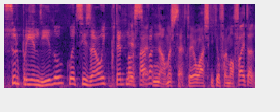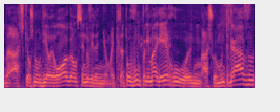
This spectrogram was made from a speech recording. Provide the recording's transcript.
surpreendido com a decisão e que, portanto, não É estava... certo. Não, mas certo, eu acho que aquilo foi mal feito, acho que eles não dialogam, sem dúvida nenhuma. E, portanto, houve um primeiro erro, acho eu, muito grave,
